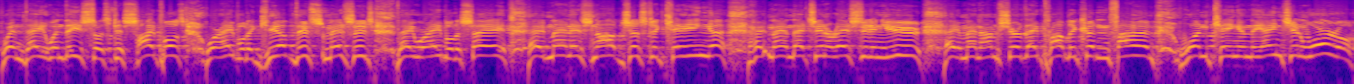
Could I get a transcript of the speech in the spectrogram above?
when they when these disciples were able to give this message, they were able to say, Hey man, it's not just a king, hey man, that's interested in you. Hey man, I'm sure they probably couldn't find one king in the ancient world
